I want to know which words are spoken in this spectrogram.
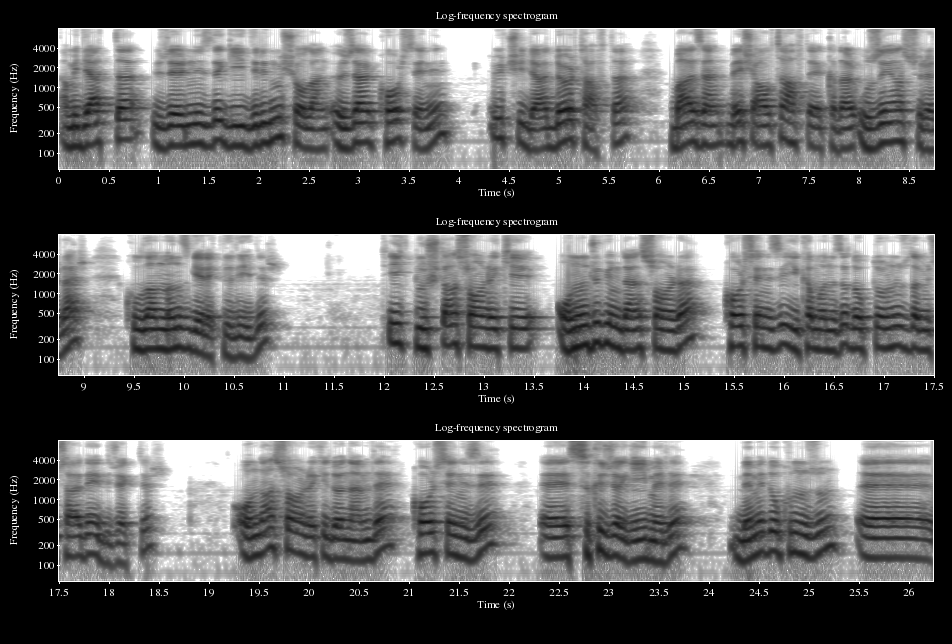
ameliyatta üzerinizde giydirilmiş olan özel korsenin 3 ila 4 hafta bazen 5-6 haftaya kadar uzayan süreler kullanmanız gerekliliğidir. İlk duştan sonraki 10. günden sonra korsenizi yıkamanıza doktorunuz da müsaade edecektir. Ondan sonraki dönemde korsenizi e, sıkıca giymeli. Meme dokunuzun e,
